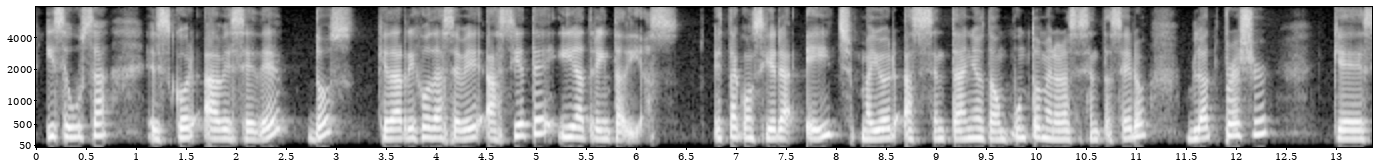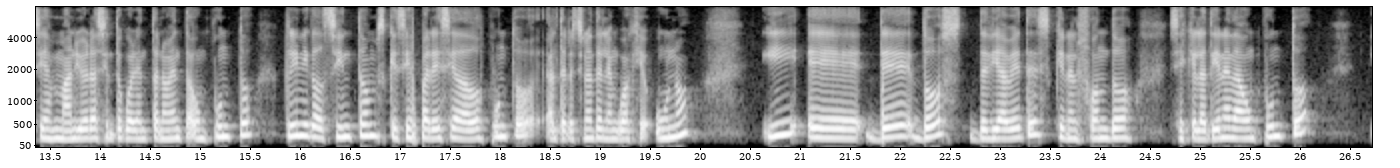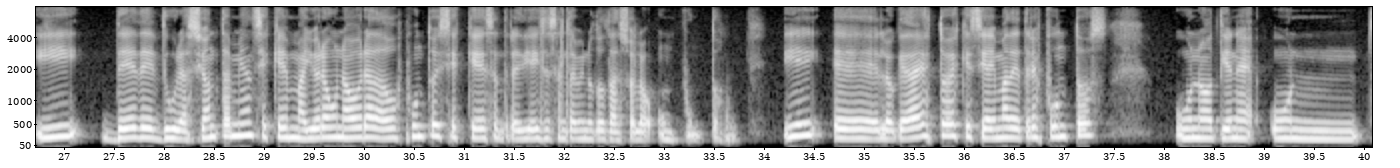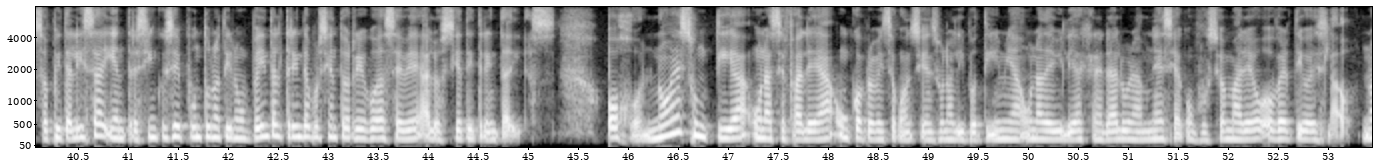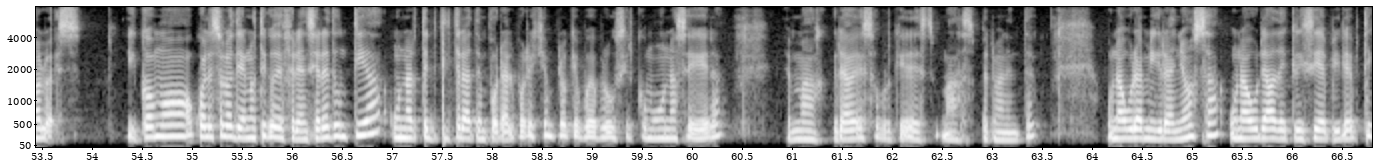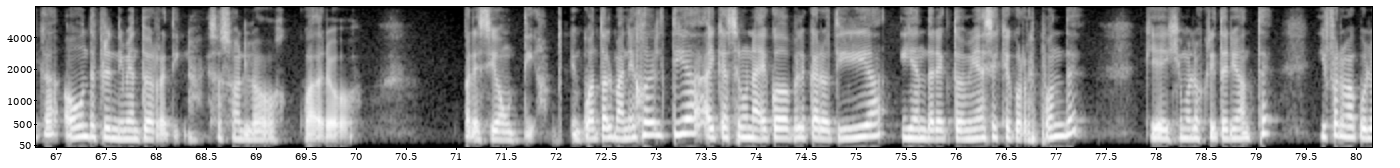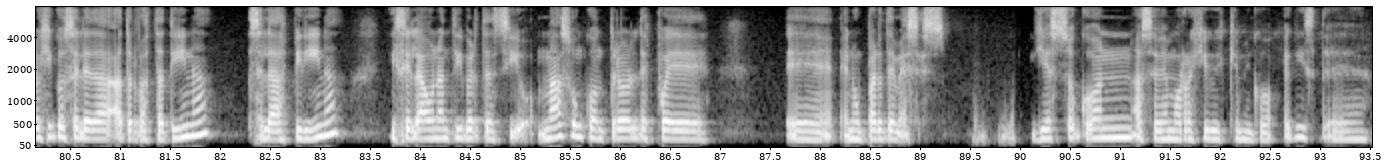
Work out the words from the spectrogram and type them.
y se usa el score ABCD2 que da riesgo de ACV a 7 y a 30 días. Esta considera age, mayor a 60 años da un punto, menor a 60 0, blood pressure, que si es mayor a 140-90 un punto, clinical symptoms, que si es parecida da dos puntos, alteraciones del lenguaje 1, y eh, D2 de diabetes, que en el fondo, si es que la tiene, da un punto, y D de duración también, si es que es mayor a una hora da dos puntos y si es que es entre 10 y 60 minutos da solo un punto. Y eh, lo que da esto es que si hay más de tres puntos, uno tiene un, se hospitaliza y entre 5 y 6 puntos uno tiene un 20 al 30% de riesgo de ACV a los 7 y 30 días. Ojo, no es un TIA, una cefalea, un compromiso de conciencia, una lipotimia, una debilidad general, una amnesia, confusión, mareo o vértigo aislado. No lo es. ¿Y cómo, cuáles son los diagnósticos diferenciales de un TIA? Una arteritis temporal, por ejemplo, que puede producir como una ceguera es más grave eso porque es más permanente. Una aura migrañosa, una aura de crisis epiléptica o un desprendimiento de retina. Esos son los cuadros parecidos a un TIA. En cuanto al manejo del TIA, hay que hacer una ecodoppler carotidia y endarectomía si es que corresponde, que ya dijimos los criterios antes. Y farmacológico se le da atorvastatina, se le da aspirina y se le da un antihipertensivo, más un control después eh, en un par de meses. Y eso con ACV hemorrágico isquémico XD.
